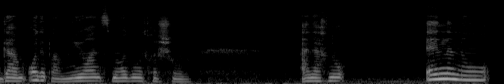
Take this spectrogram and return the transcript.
גם, עוד פעם, ניואנס מאוד מאוד חשוב. אנחנו, אין לנו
